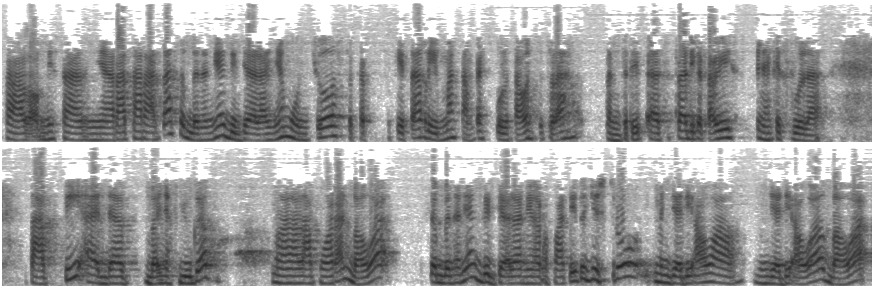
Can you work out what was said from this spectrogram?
Kalau misalnya rata-rata sebenarnya gejalanya muncul sekitar 5 sampai 10 tahun setelah penderita, eh, setelah diketahui penyakit gula. Tapi ada banyak juga laporan bahwa sebenarnya gejala neuropati itu justru menjadi awal, menjadi awal bahwa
